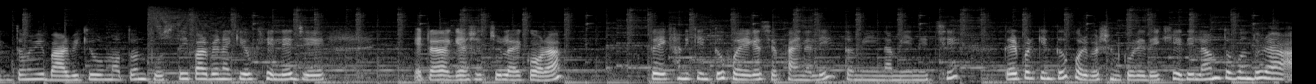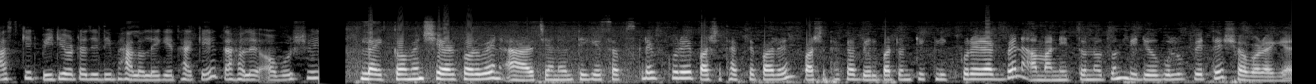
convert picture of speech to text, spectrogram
একদমই বার্বিকিউর মতন। বুঝতেই পারবে না কেউ খেলে যে এটা গ্যাসের চুলায় করা। তো এখানে কিন্তু হয়ে গেছে ফাইনালি তো আমি নামিয়ে নিচ্ছি। তারপর কিন্তু পরিবেশন করে দেখিয়ে দিলাম। তো বন্ধুরা, আজকের ভিডিওটা যদি ভালো লেগে থাকে, তাহলে অবশ্যই লাইক কমেন্ট শেয়ার করবেন আর চ্যানেলটিকে সাবস্ক্রাইব করে পাশে থাকতে পারেন। পাশে থাকা বেল বাটনটি ক্লিক করে রাখবেন। আমার নিত্য নতুন ভিডিওগুলো পেতে সবার আগে।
